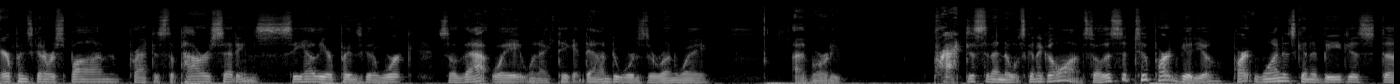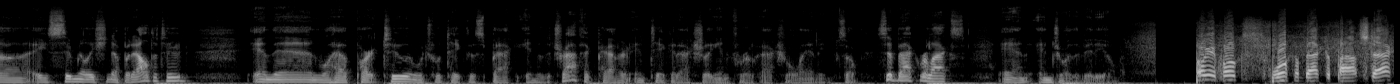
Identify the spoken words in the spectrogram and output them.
airplane's going to respond, practice the power settings, see how the airplane's going to work. So that way, when I take it down towards the runway, I've already practiced and I know what's going to go on. So this is a two-part video. Part one is going to be just uh, a simulation up at altitude, and then we'll have part two in which we'll take this back into the traffic pattern and take it actually in for an actual landing. So sit back, relax, and enjoy the video. Okay, folks, welcome back to Pilot Stack.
